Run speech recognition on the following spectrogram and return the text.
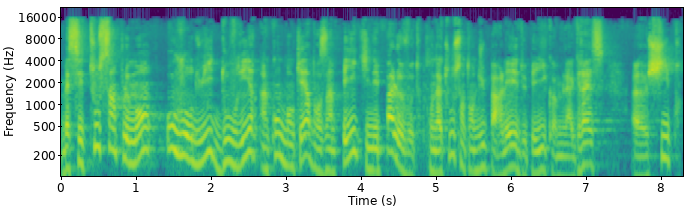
ben, c'est tout simplement aujourd'hui d'ouvrir un compte bancaire dans un pays qui n'est pas le vôtre. On a tous entendu parler de pays comme la Grèce, euh, Chypre,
